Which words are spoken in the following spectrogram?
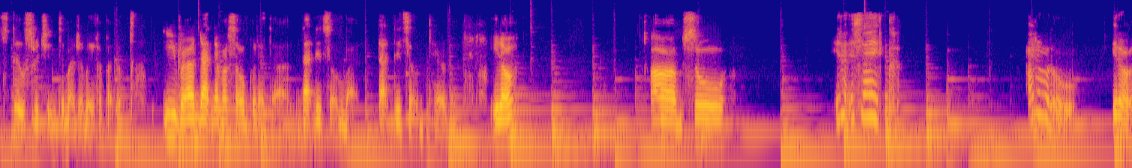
still switch into my Jamaican pattern. Even that never sound good at all. That did sound bad. That did sound terrible. You know. Um. So. You know, it's like I don't know. You know,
